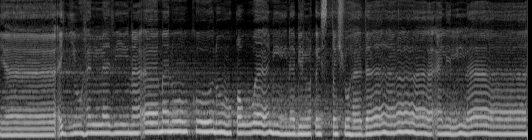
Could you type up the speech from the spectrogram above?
يا أيها الذين آمنوا كونوا قوامين بالقسط شهداء لله.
